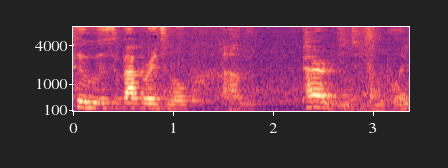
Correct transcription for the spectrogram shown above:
who was of Aboriginal um, parentage at some point,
